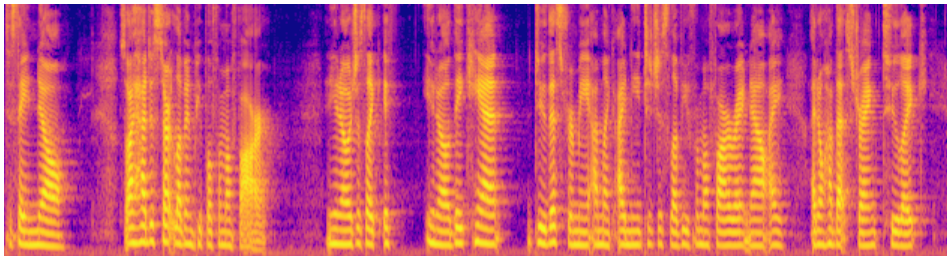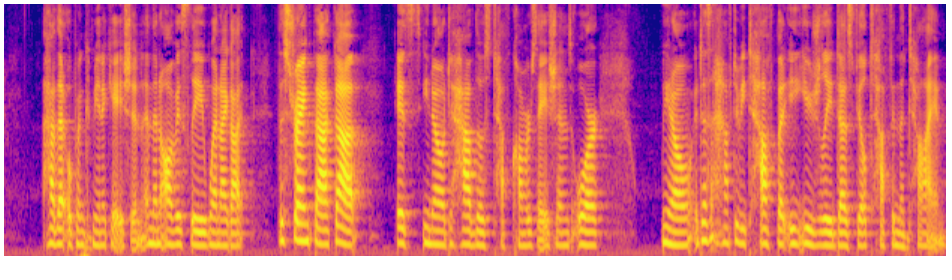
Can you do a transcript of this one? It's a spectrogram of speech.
to say no. So I had to start loving people from afar. You know, it's just like if, you know, they can't do this for me, I'm like I need to just love you from afar right now. I I don't have that strength to like have that open communication. And then obviously when I got the strength back up, it's, you know, to have those tough conversations or you know, it doesn't have to be tough, but it usually does feel tough in the time.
